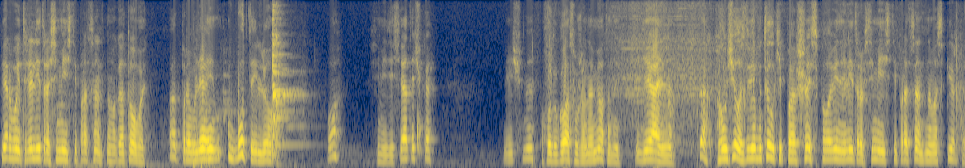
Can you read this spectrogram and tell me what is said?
Первые 3 литра 70% готовы. Отправляем в бутылек. О, семидесяточка. Отлично. Походу глаз уже наметанный. Идеально. Так, получилось две бутылки по 6,5 литров 70% спирта.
